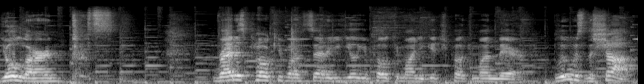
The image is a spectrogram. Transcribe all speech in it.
You'll learn. red is Pokemon Center, you heal your Pokemon, you get your Pokemon there. Blue is the shop.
